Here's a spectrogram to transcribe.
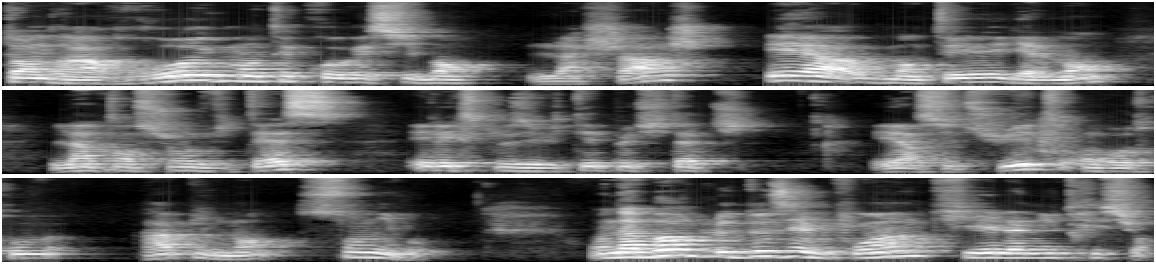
tendre à augmenter progressivement la charge et à augmenter également l'intention de vitesse et l'explosivité petit à petit. Et ainsi de suite, on retrouve rapidement son niveau. On aborde le deuxième point qui est la nutrition.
